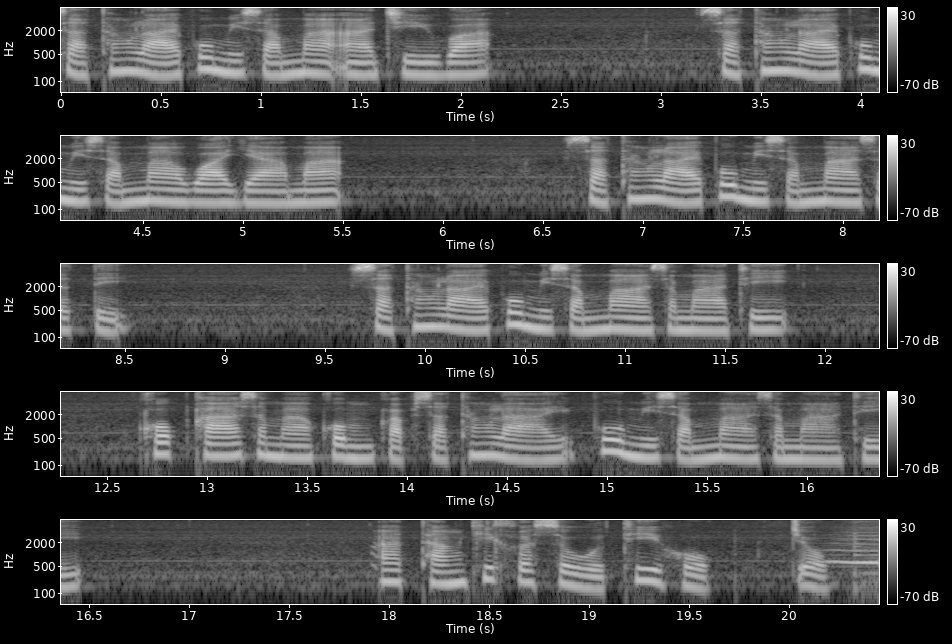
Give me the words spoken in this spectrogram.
สัตว์ทั้งหลายผู้มีสัมมาอาชีวะ สัตว์ทั้งหลายผู้มีสัมมาวายามะ สัตว์ทั้งหลายผู้มีสัมมาสติ สัตว์ทั้งหลายผู้มีสัมมาสมาธิ คบค้าสมาคมกับสัตว์ทั้งหลายผู้มีสัมมาสมาธิอัตถังคิกสูตรที่หกจบ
